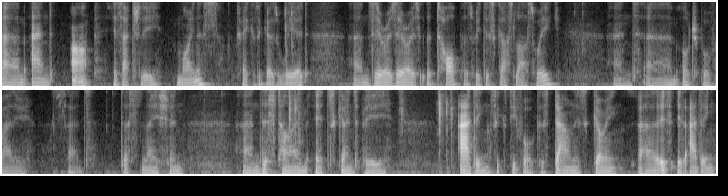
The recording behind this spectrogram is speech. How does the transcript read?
Um, and up is actually minus, okay, because it goes weird. Um, zero zero is at the top, as we discussed last week. And um, alterable value set destination. And this time it's going to be adding 64 because down is going uh, is is adding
